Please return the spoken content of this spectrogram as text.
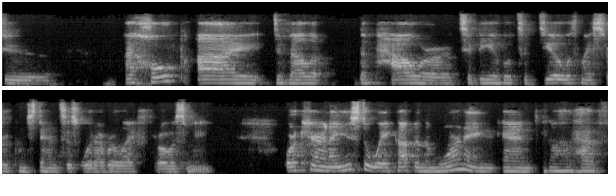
to, I hope I develop the power to be able to deal with my circumstances, whatever life throws me. Or Karen, I used to wake up in the morning and you know I would have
